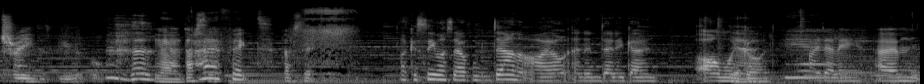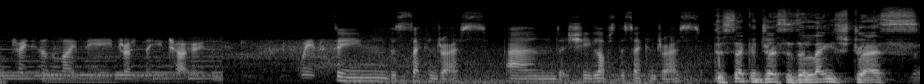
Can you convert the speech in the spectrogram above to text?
Train is beautiful. Yeah, that's Perfect. it. That's it. I could see myself walking down the aisle and then Daddy going, "Oh my Yeah. God." Hi, Deli. Um, Tracy doesn't like the dress that you chose. We've seen the second dress, and she loves the second dress. The second dress is a lace dress.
